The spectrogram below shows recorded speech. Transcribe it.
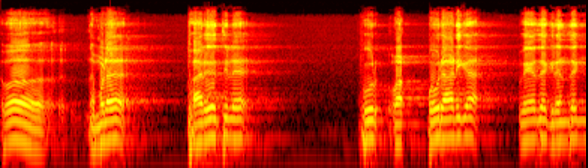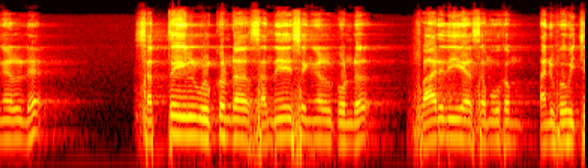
അപ്പോൾ നമ്മുടെ ഭാരതത്തിലെ പൗരാണിക വേദഗ്രന്ഥങ്ങളുടെ സത്തയിൽ ഉൾക്കൊണ്ട സന്ദേശങ്ങൾ കൊണ്ട് ഭാരതീയ സമൂഹം അനുഭവിച്ച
